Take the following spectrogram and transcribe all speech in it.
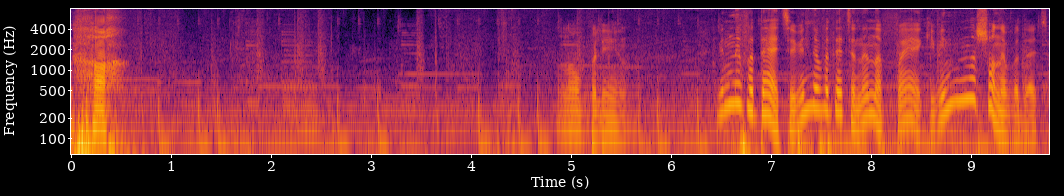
Ха. Ну блін. Він не ведеться, він не ведеться не на феки, він ні на що не ведеться.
